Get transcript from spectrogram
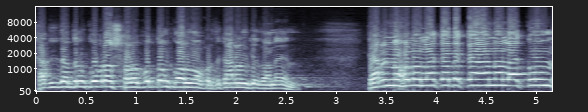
খাদিজাতুল কোবরা সর্বপ্রথম কলমা পড়ছে। কারণ কি জানেন? কারণ হলো, লাকাদ কানা লাকুম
